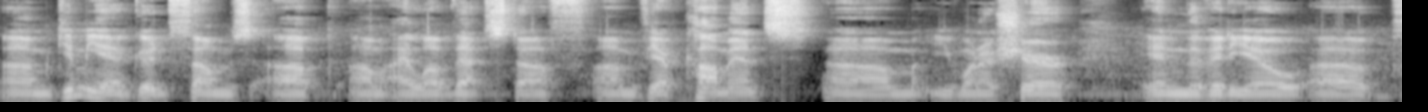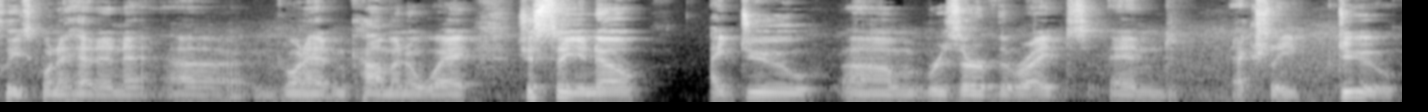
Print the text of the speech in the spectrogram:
um, give me a good thumbs up. Um, I love that stuff. Um, if you have comments um, you want to share in the video, uh, please go ahead and uh, go ahead and comment away. Just so you know, I do um, reserve the right and actually do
